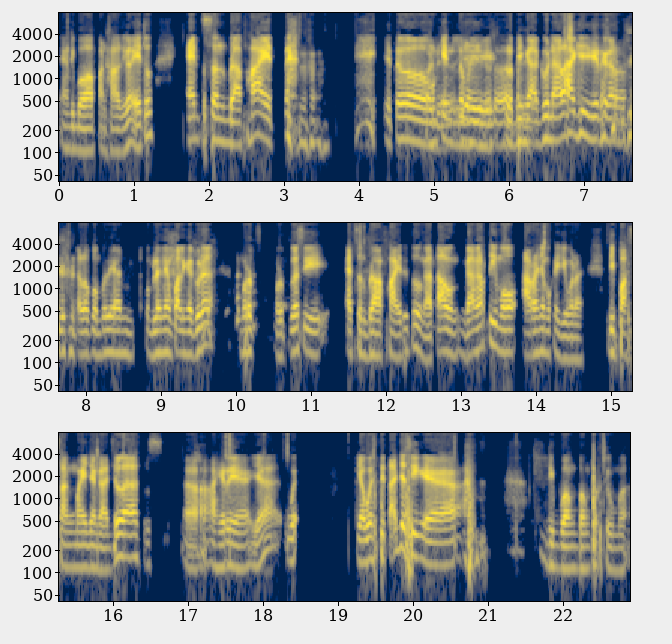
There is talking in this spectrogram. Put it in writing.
yang dibawa Van Hal juga yaitu Edson Bravheit itu oh, mungkin iya, lebih iya, lebih nggak iya. guna lagi gitu kalau kalau pembelian pembelian yang paling nggak guna. Menurut menurut gua sih Edson Bravheit itu nggak tahu nggak ngerti mau arahnya mau kayak gimana. Dipasang mainnya nggak jelas terus uh, akhirnya ya we, ya wasted aja sih kayak dibuang-buang percuma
